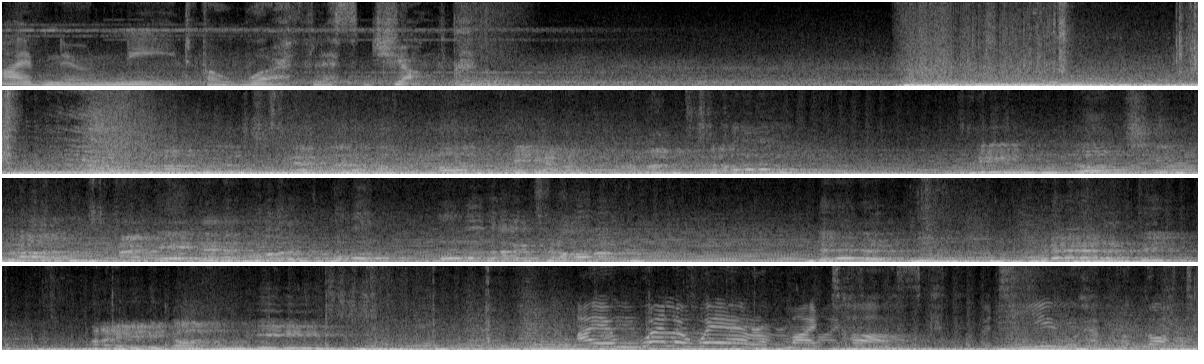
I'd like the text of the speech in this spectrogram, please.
I've no need for worthless junk. I am well aware of my task, but you have forgotten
